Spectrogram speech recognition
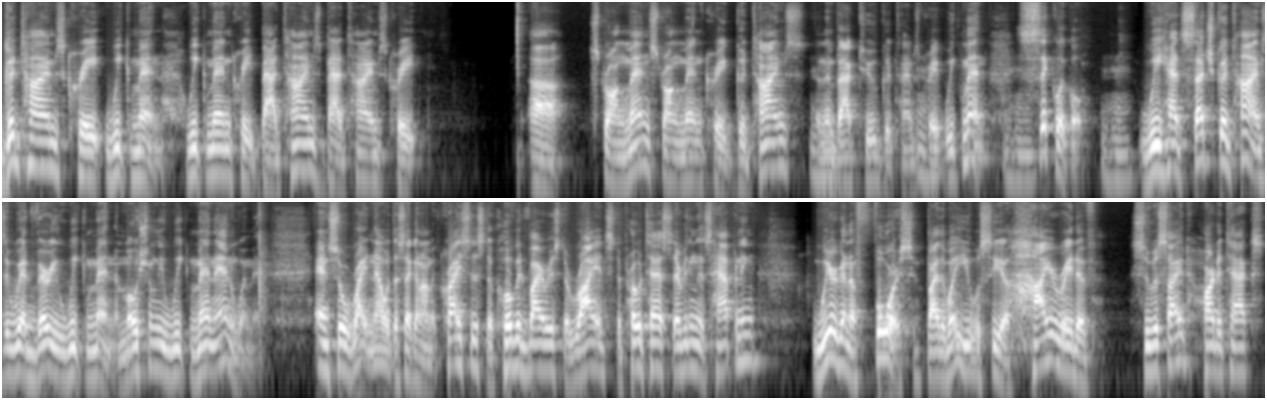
good times create weak men. Weak men create bad times. Bad times create uh, strong men. Strong men create good times. Mm-hmm. And then mm-hmm. back to good times mm-hmm. create weak men. Mm-hmm. Cyclical. Mm-hmm. We had such good times that we had very weak men, emotionally weak men and women. And so, right now, with this economic crisis, the COVID virus, the riots, the protests, everything that's happening, we are going to force, by the way, you will see a higher rate of suicide, heart attacks,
